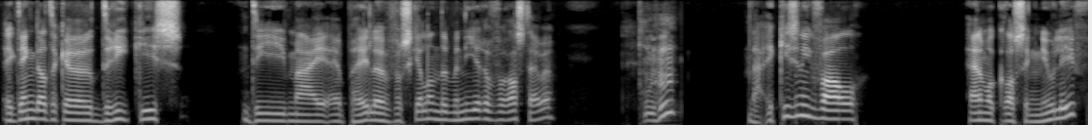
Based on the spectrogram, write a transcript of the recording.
Ik denk dat ik er drie kies die mij op hele verschillende manieren verrast hebben. Mm -hmm. Nou, ik kies in ieder geval Animal Crossing New Leaf.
